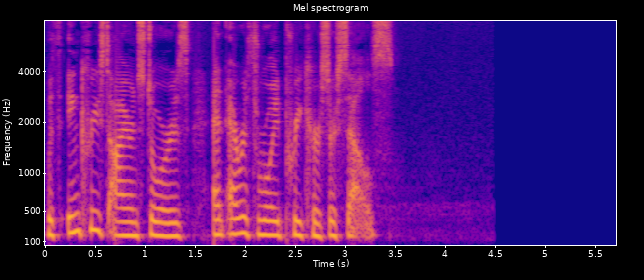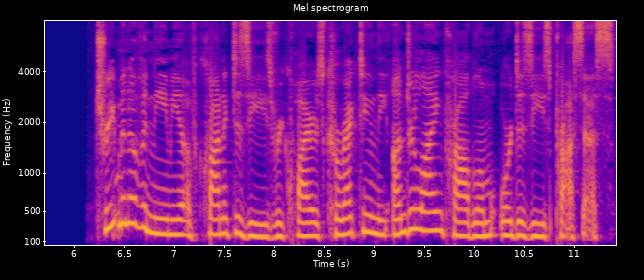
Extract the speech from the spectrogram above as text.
with increased iron stores and erythroid precursor cells. Treatment of anemia of chronic disease requires correcting the underlying problem or disease process.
